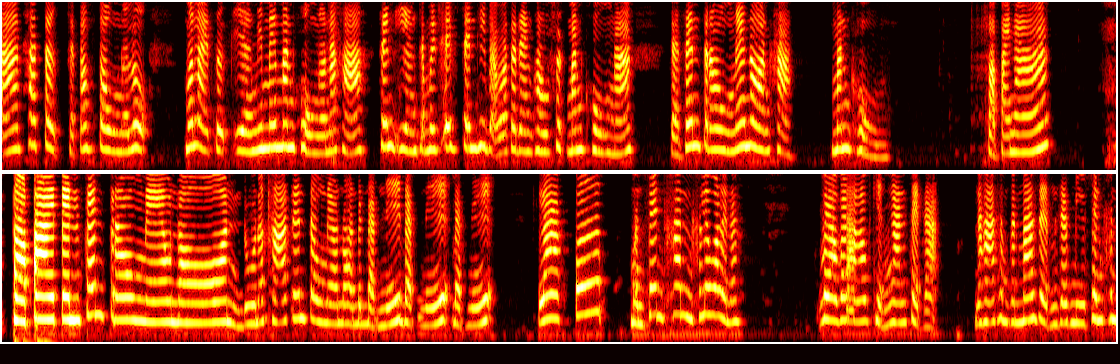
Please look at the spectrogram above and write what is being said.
นะ ถ้าตึกจะต้องตรงนะลูกเมื่อไหร่ตึกเอียงนี่ไม่มั่นคงแล้วนะคะ เส้นเอียงจะไม่ใช่เส้นที่แบบว่าแสดงความรู้สึกมั่นคงนะ แต่เส้นตรงแน่นอนค่ะ มั่นคง ต่อไปนะ ต่อไปเป็นเส้นตรงแนวนอน ดูนะคะ เส้นตรงแนวนอนเป็นแบบนี้แบบนี้แบบนี้ ลากปุ๊บเหมือนเส้นขั้นเขาเรียกว่าอะไรนะ เวลาเวลาเราเขียนงานเสร็จอะนะคะทำกันบ้านเสร็จมันจะมีเส้นขั้น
